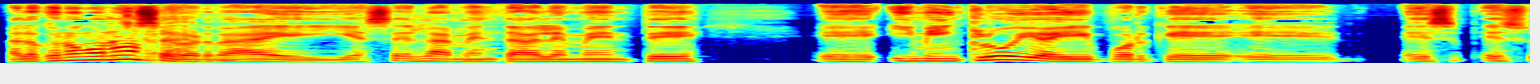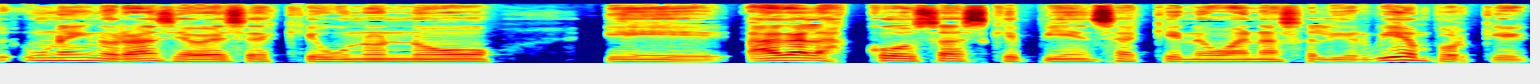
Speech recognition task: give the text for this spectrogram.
a lo que no conoce, Claro. ¿verdad? Y eso es lamentablemente, y me incluyo ahí porque eh, es, es una ignorancia a veces que uno no eh, haga las cosas que piensa que no van a salir bien, porque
